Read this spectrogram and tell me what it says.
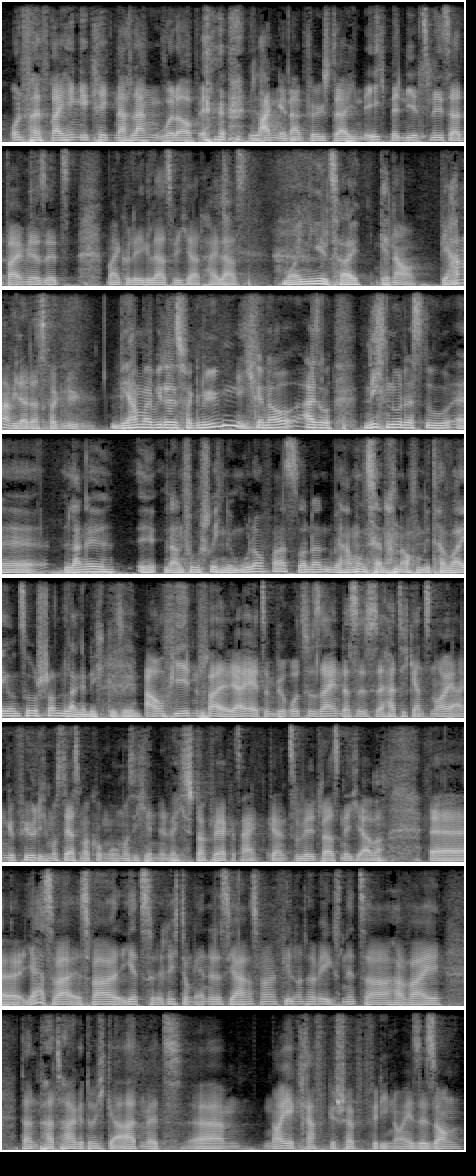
Unfallfrei hingekriegt nach langem Urlaub. Lang in Anführungsstrichen. Ich bin Nils Fließert, bei mir sitzt mein Kollege Lars Wichert. Hi Lars. Moin Nils, hi. Genau. Wir haben mal wieder das Vergnügen. Wir haben mal wieder das Vergnügen. Ich genau. Also nicht nur, dass du äh, lange in Anführungsstrichen im Urlaub warst, sondern wir haben uns ja dann auch mit Hawaii und so schon lange nicht gesehen. Auf jeden Fall. Ja, jetzt im Büro zu sein, das ist, hat sich ganz neu angefühlt. Ich musste erst mal gucken, wo muss ich hin, in welches Stockwerk. Sein. Ganz wild war es nicht, aber äh, ja, es war, es war jetzt Richtung Ende des Jahres waren wir viel unterwegs. Nizza, Hawaii, dann ein paar Tage durchgeatmet, ähm, neue Kraft geschöpft für die neue Saison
